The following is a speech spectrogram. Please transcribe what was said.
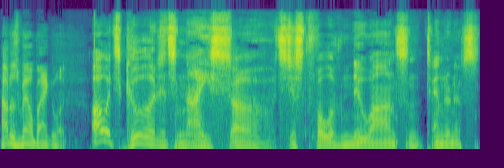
How does mailbag look? Oh, it's good. It's nice. Oh, it's just full of nuance and tenderness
